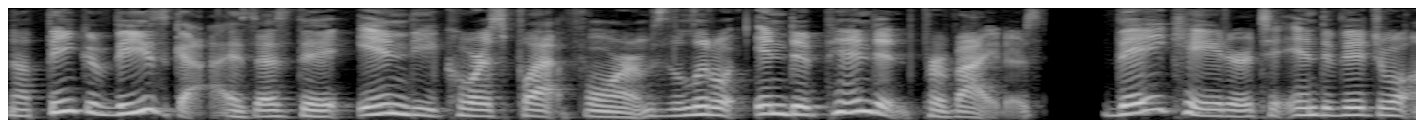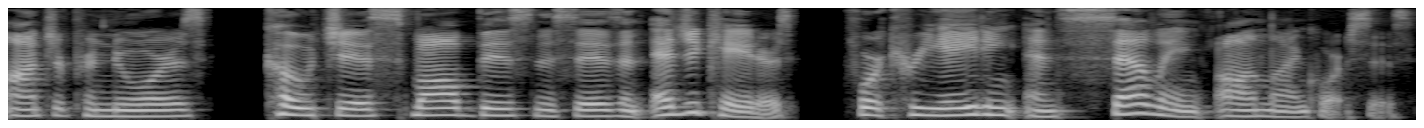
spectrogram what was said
Now, think of these guys as the indie course platforms, the little independent providers. They cater to individual entrepreneurs, coaches, small businesses, and educators for creating and selling online courses.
